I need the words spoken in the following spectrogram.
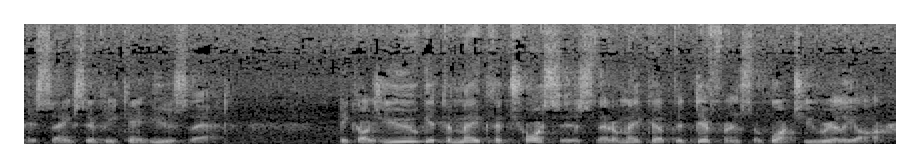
He's saying simply you can't use that. Because you get to make the choices that will make up the difference of what you really are.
